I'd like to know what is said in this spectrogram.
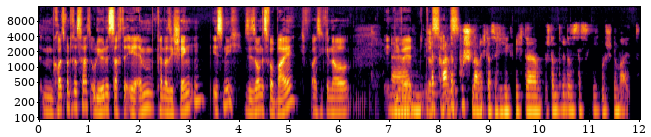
einen Kreuzbandriss hat. Uli Hoeneß sagte, EM kann er sich schenken, ist nicht. Die Saison ist vorbei. Ich weiß nicht genau, inwieweit Ähm, ich habe das gerade eine Push-Nachricht tatsächlich gekriegt, da stand drin, dass es das wohl schlimmer ist.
